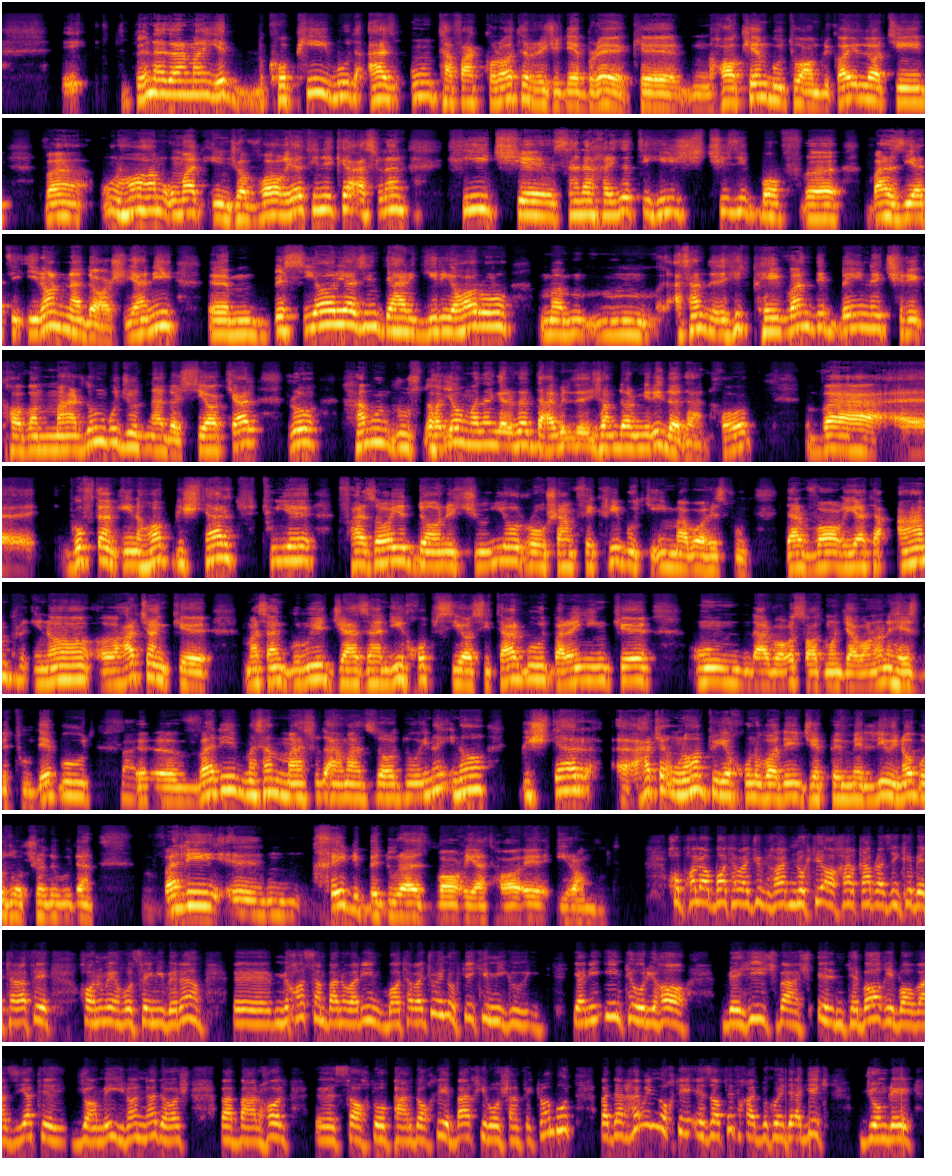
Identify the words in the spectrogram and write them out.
به نظر من یه کپی بود از اون تفکرات رژی دبره که حاکم بود تو آمریکای لاتین و اونها هم اومد اینجا. واقعیت اینه که اصلا هیچ سنخیزتی هیچ چیزی با وضعیت ایران نداشت. یعنی بسیاری از این درگیری ها رو اصلا هیچ پیوندی بین چریک ها و مردم وجود نداشت. سیاکل رو همون روستایی اومدن گرفتن تحویل میری دادن خب و گفتم اینها بیشتر توی فضای دانشجویی و روشنفکری بود که این مباحث بود در واقعیت امر اینا هرچند که مثلا گروه جزنی خب سیاسی تر بود برای اینکه اون در واقع سازمان جوانان حزب توده بود بله. ولی مثلا مسعود احمدزاد و اینا اینا بیشتر هرچند اونا هم توی خانواده جبهه ملی و اینا بزرگ شده بودن ولی خیلی به دور از واقعیت های ایران بود. خب حالا با توجه به نکته آخر قبل از اینکه به طرف خانم حسینی برم می‌خواستم بنابراین با توجه نکته که می‌گویید یعنی این تئوری ها به هیچ وجه انتباقی با وضعیت جامعه ایران نداشت و به حال ساخته و پرداخته برخی روشنفکران بود و در همین نقطه اضافه فقط بکنید در یک جمله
